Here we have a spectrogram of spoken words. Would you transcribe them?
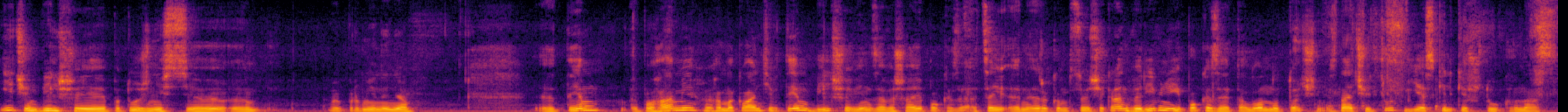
І чим більше потужність е, е, випромінення, е, тим по гамі гамма-квантів, тим більше він завишає покази. А цей енергокомпенсуючий екран вирівнює покази еталонно точні. Значить, тут є скільки штук в нас.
